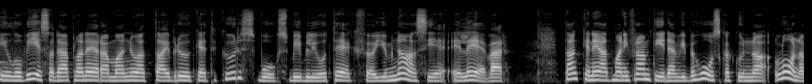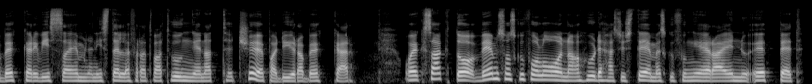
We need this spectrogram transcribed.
I Lovisa där planerar man nu att ta i bruk ett kursboksbibliotek för gymnasieelever. Tanken är att man i framtiden vid behov ska kunna låna böcker i vissa ämnen istället för att vara tvungen att köpa dyra böcker. Och exakt då vem som skulle få låna och hur det här systemet skulle fungera är ännu öppet.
